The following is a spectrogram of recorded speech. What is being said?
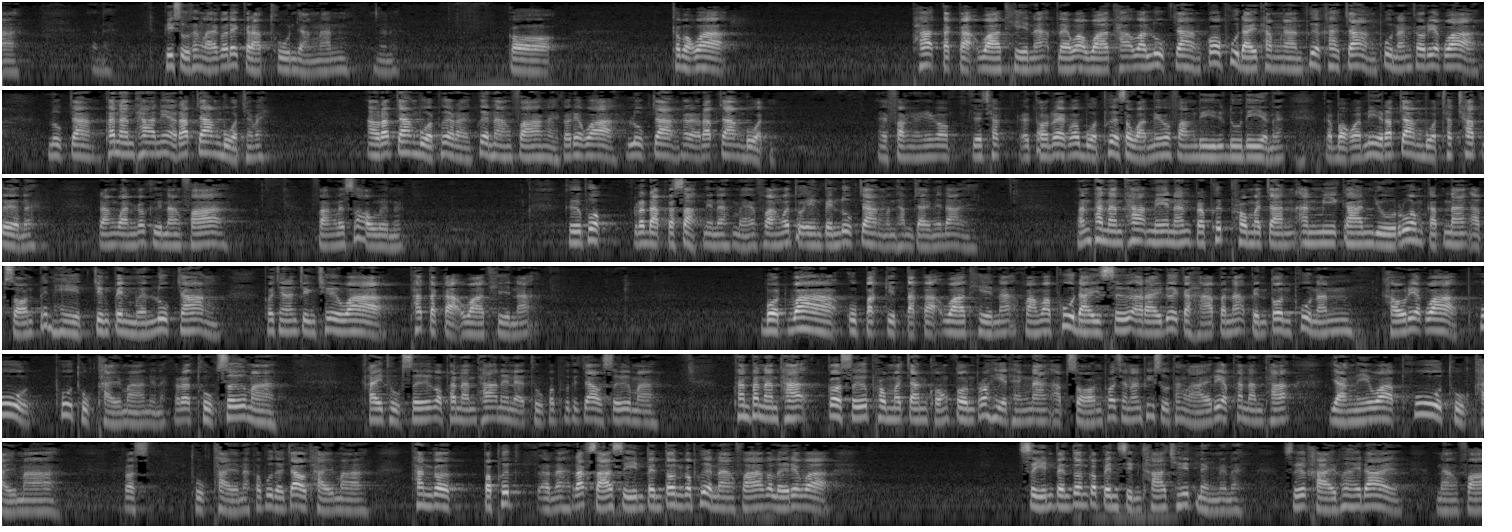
ภิกษุทั้งหลายก็ได้กราบทูลอย่างนั้นนะก็เขาบอกว่าพระตะกะวาเทนะ แปลว่าวาทะว่าลูกจ้าง ก็ผู้ใดทำงานเพื่อค่าจ้าง ผู้นั้นเขาเรียกว่าลูกจ้าง พระนันทาเนี่ยรับจ้างบวชใช่ไหม เอารับจ้างบวชเพื่ออะไร เพื่อนางฟ้าไงเขาเรียกว่าลูกจ้างเขารับจ้างบวชไอ้ฟังอย่างนี้ก็จะชักไอ้ตอนแรกว่าบวชเพื่อสวรรค์นี่ก็ฟังดีดูดีนะแต่บอกว่านี่รับจ้างบวชชัดๆเลยนะรางวัลก็คือนางฟ้าฟังแล้วเศร้าเลยนะคือพวกระดับกษัตริย์เนี่ยนะแหมฟังว่าตัวเองเป็นลูกจ้างมันทำใจไม่ได้มันพนันทะเมนั้นประพฤติพรหมจรรย์อันมีการอยู่ร่วมกับนางอับสรเป็นเหตุ จึงเป็นเหมือนลูกจ้าง ราะฉะนั้นจึงชื่อว่าพัตกะวาเทนะ บทว่าอุปกิตตกะวาเทนะ ความว่าผู้ใดซื้ออะไรด้วยกหาปณะเป็นต้นผู้นั้น เขาเรียกว่าผู้ผู้ถูกไถมาเนี่ยนะก็ถูกซื้อมา ใครถูกซื้อก็พนันทะนี่แหละ ถูกพระพุทธเจ้าซื้อมา ท่านพนันทะก็ซื้อพรหมจรรย์ของตนเพราะเหตุแห่งนางอับสรเพราะฉะนั้นภิกษุทั้งหลายเรียกพนันทะอย่างนี้ว่าผู้ถูกไถมา ก็ ถูกไถ่นะพระพุทธเจ้าไถ่มา ท่านก็ประพฤตินะรักษาศีลเป็นต้นก็เพื่อนางฟ้าก็เลยเรียกว่า ศีลเป็นต้นก็เป็นสินค้าชนิดหนึ่งเนี่ยนะซื้อขายเพื่อให้ได้นางฟ้า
